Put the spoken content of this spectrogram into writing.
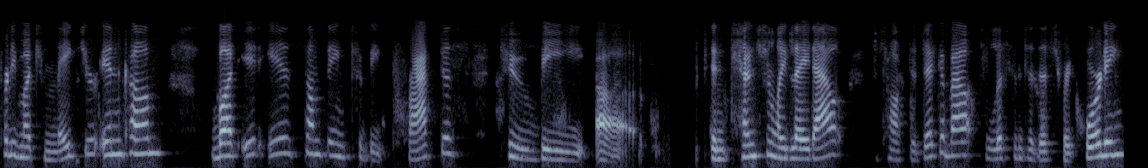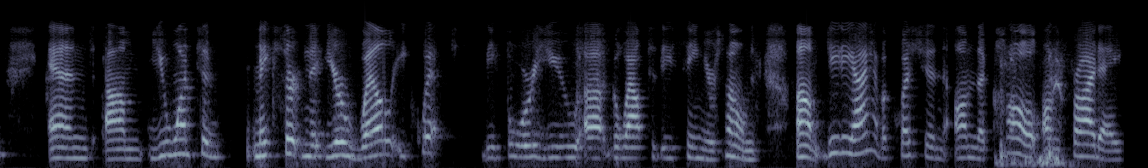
pretty much make your income. But it is something to be practiced, to be uh, intentionally laid out to talk to Dick about, to listen to this recording, and um, you want to make certain that you're well equipped before you uh, go out to these seniors' homes. Um, Dee Dee, I have a question on the call on Friday.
